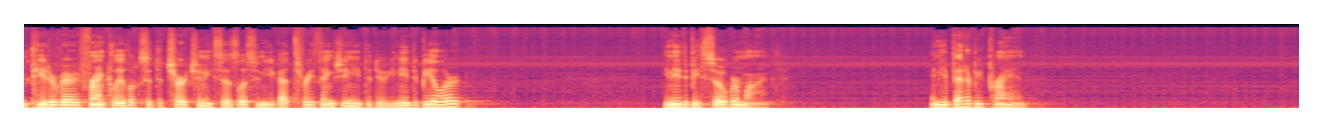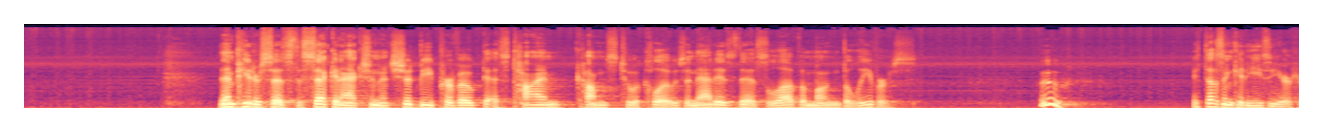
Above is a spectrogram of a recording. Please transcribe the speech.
And Peter very frankly looks at the church and he says, Listen, you got three things you need to do. You need to be alert, you need to be sober minded, and you better be praying. Then Peter says the second action that should be provoked as time comes to a close, and that is this love among believers. Whew. It doesn't get easier.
